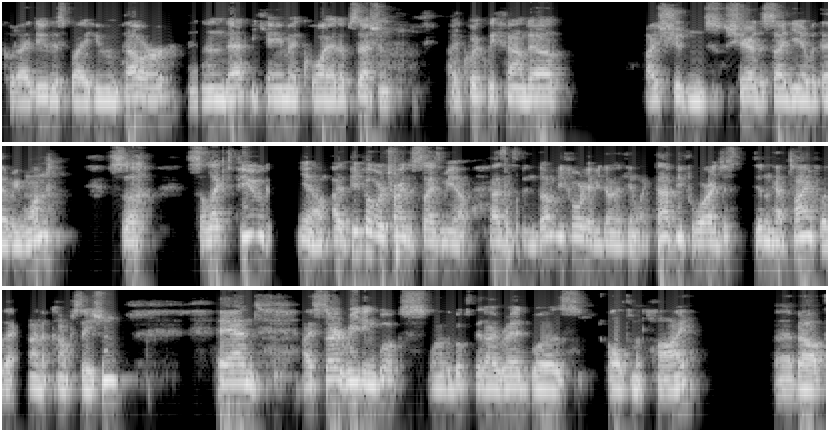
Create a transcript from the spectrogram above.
Could I do this by human power?" And that became a quiet obsession. I quickly found out I shouldn't share this idea with everyone, so select few. You know, I, people were trying to size me up. Has this been done before? Have you done anything like that before? I just didn't have time for that kind of conversation. And I started reading books. One of the books that I read was Ultimate High about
